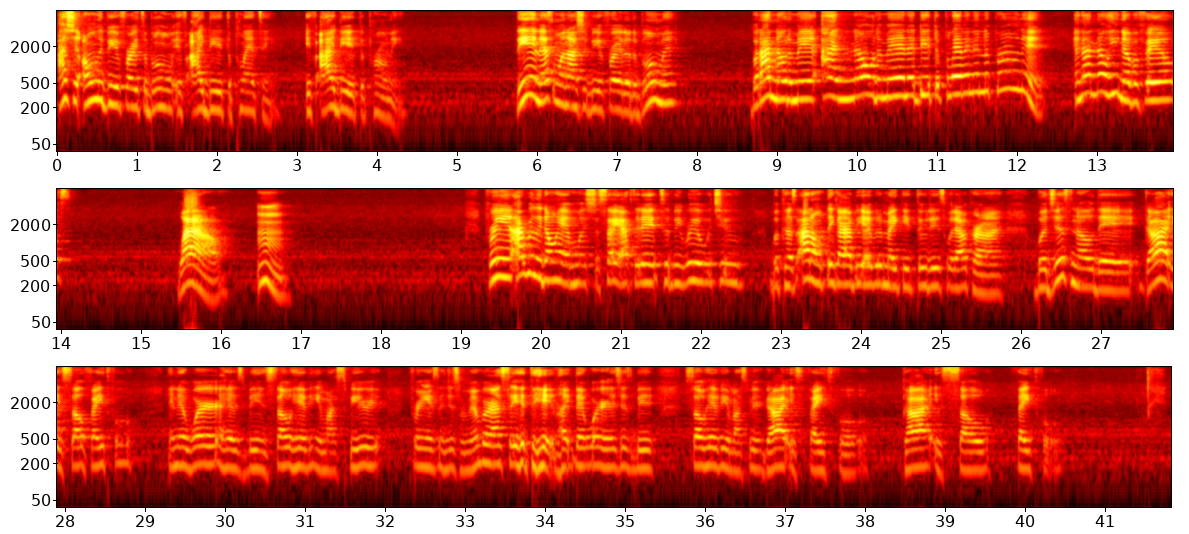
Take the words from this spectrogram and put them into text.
I should only be afraid to bloom if I did the planting, if I did the pruning. Then that's when I should be afraid of the blooming. But I know the man. I know the man that did the planting and the pruning, and I know he never fails. Wow. Mm. Friend, I really don't have much to say after that, to be real with you, because I don't think I'll be able to make it through this without crying. But just know that God is so faithful, and that word has been so heavy in my spirit, friends. And just remember, I said that, like that word has just been so heavy in my spirit. God is faithful. God is so faithful.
